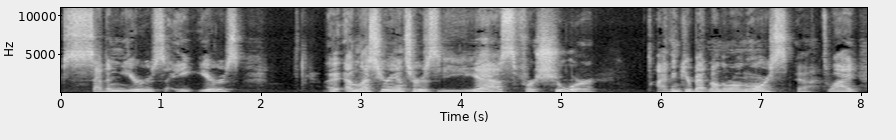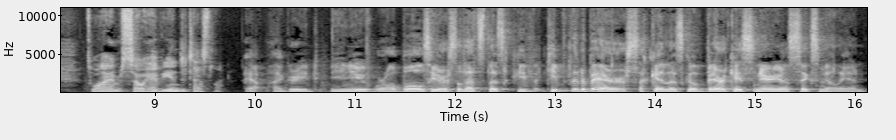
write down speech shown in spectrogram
7 years, 8 years? Uh, unless your answer is yes for sure, I think you're betting on the wrong horse. Yeah. That's why that's why I'm so heavy into Tesla. Yeah, I agreed. You, we're all bulls here. So let's let's keep keep it to the bears. Okay, let's go. Bear case scenario, six million.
